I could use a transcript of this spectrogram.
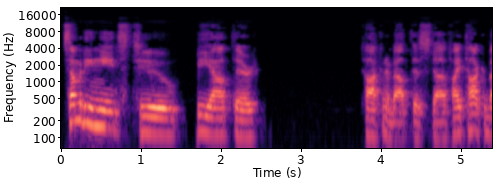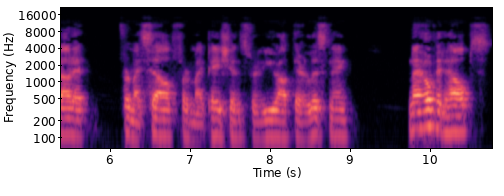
somebody needs to be out there talking about this stuff. I talk about it for myself, for my patients, for you out there listening. And I hope it helps.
